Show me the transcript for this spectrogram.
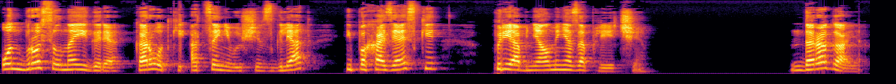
Он бросил на Игоря короткий оценивающий взгляд и по-хозяйски приобнял меня за плечи. «Дорогая,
